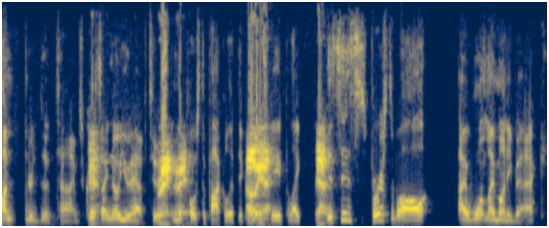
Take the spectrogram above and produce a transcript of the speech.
hundreds of times. Chris, Yeah. I know you have too. Right, in the post-apocalyptic Oh, yeah. landscape, like Yeah. this is first of all, I want my money back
